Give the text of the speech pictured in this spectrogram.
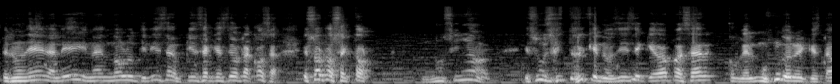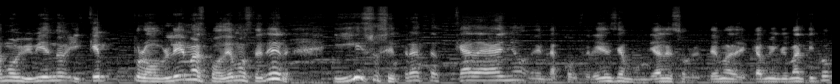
pero nadie la lee y no lo utiliza, piensa que es de otra cosa, es otro sector. No, señor, es un sector que nos dice qué va a pasar con el mundo en el que estamos viviendo y qué problemas podemos tener. Y eso se trata cada año en las conferencias mundiales sobre el tema del cambio climático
